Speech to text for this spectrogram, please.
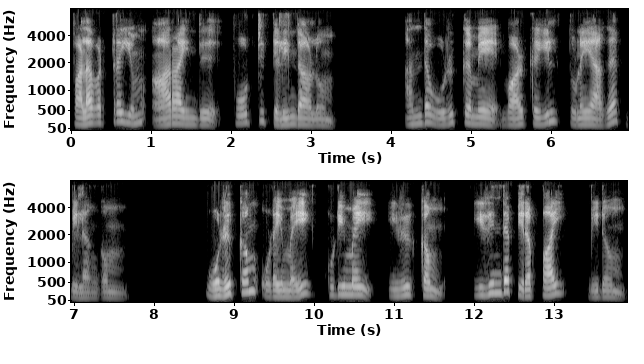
பலவற்றையும் ஆராய்ந்து போற்றித் தெளிந்தாலும் அந்த ஒழுக்கமே வாழ்க்கையில் துணையாக விளங்கும். ஒழுக்கம் உடைமை குடிமை இழுக்கம் இழிந்த பிறப்பாய் விடும்.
